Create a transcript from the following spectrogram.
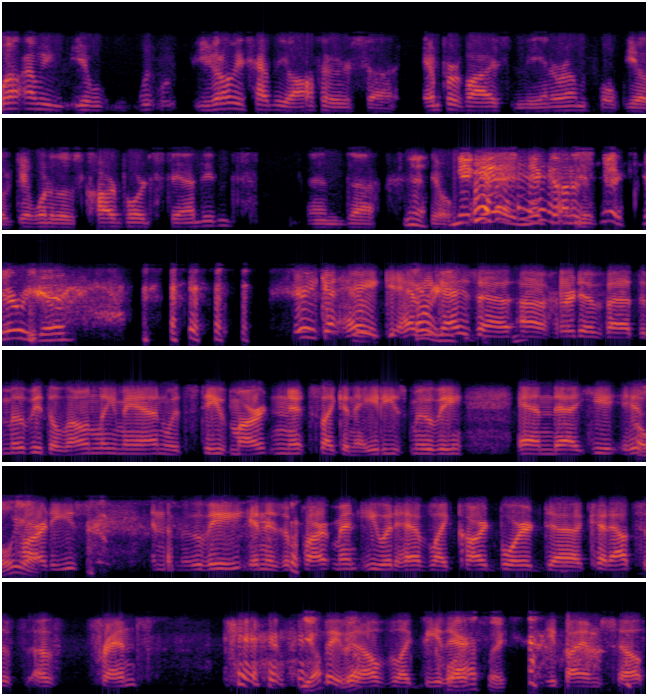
Well, I mean, you w- w- you can always have the authors uh, improvise in the interim. Well, you know, get one of those cardboard standings, and uh, Yeah. you know, Nick, hey, Nick on a stick. There we go. Go. Hey, have Sorry. you guys uh, uh, heard of uh, the movie The Lonely Man with Steve Martin? It's like an '80s movie, and uh, he his Oh, yeah. parties in the movie in his apartment, he would have like cardboard uh, cutouts of of friends. Yep, they would yep. all like be there, classic. be by himself.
